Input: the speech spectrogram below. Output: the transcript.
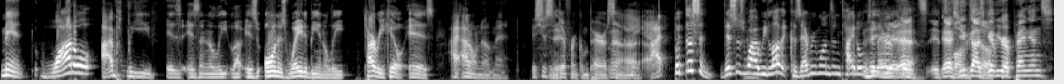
man, Waddle, I believe, is is an elite, le- is on his way to being elite. Tyreek Hill is. I, I don't know, man. It's just a different comparison to me. I, but listen, this is why we love it because everyone's entitled to their. Yeah. Yeah, It's- it's yeah. So you guys stuff. give your opinions.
